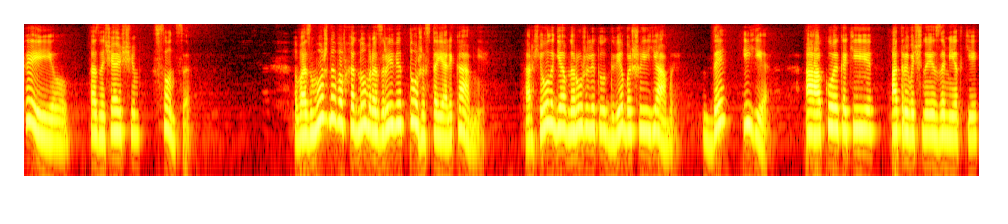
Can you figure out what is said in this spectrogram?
Хейл, означающим солнце. Возможно, во входном разрыве тоже стояли камни. Археологи обнаружили тут две большие ямы Д и Е, а кое-какие отрывочные заметки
